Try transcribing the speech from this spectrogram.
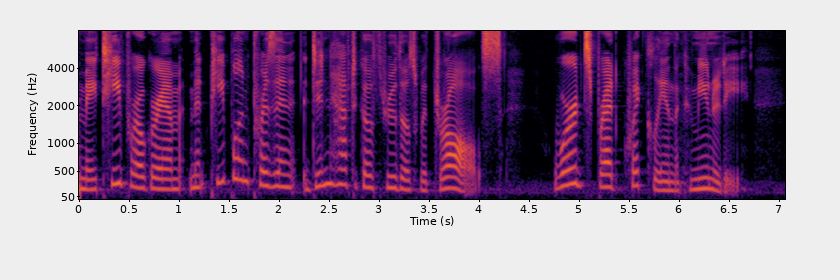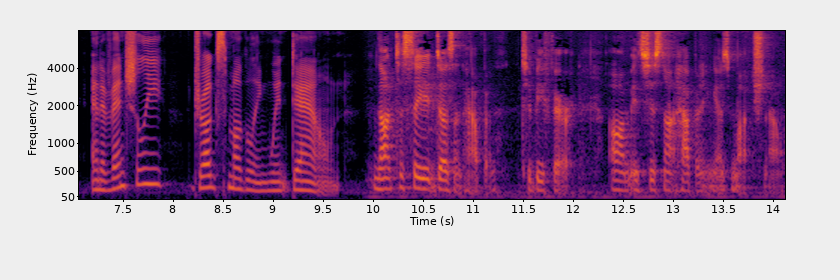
MAT program meant people in prison didn't have to go through those withdrawals. Word spread quickly in the community and eventually drug smuggling went down. Not to say it doesn't happen, to be fair. Um, it's just not happening as much now.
